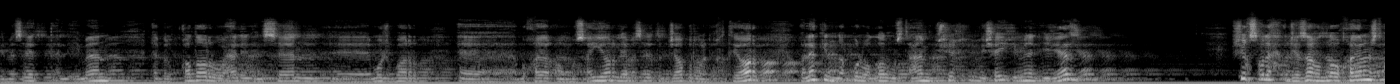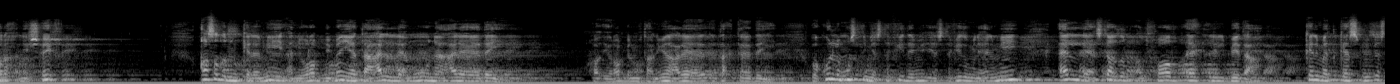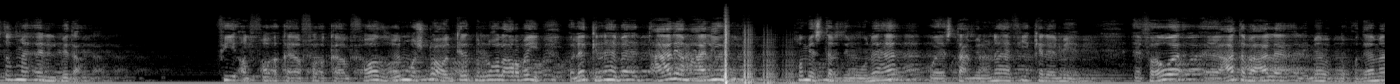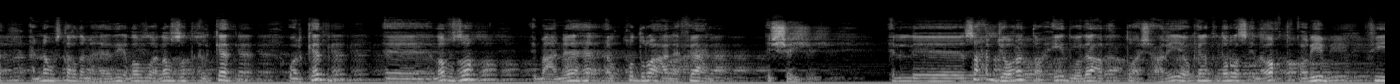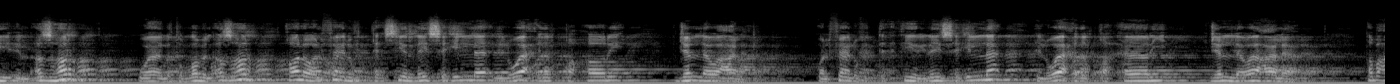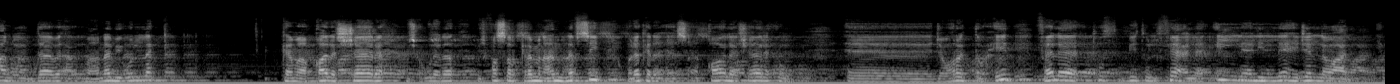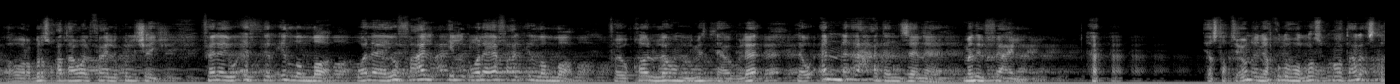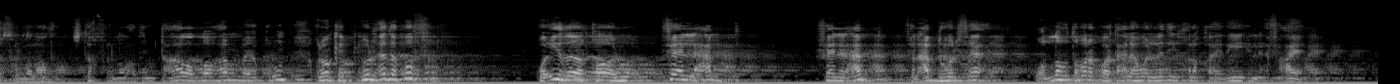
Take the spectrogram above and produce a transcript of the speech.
لمسألة الإيمان بالقدر وهل الإنسان مجبر مخير أو مسير لمسألة الجبر والاختيار. ولكن نقول والله المستعان بشيء من الإيجاز. الشيخ صالح جزاه الله خيرا اشترح لي الشيخ قصد من كلامه أن يربي من يتعلمون على يديه. يربي المتعلمين على تحت يديه. وكل مسلم يستفيد يستفيد من علمه ألا يستخدم ألفاظ أهل البدع. كلمة كسب يستخدمها أهل البدع. في ألفاظ كألفاظ غير مشروعة وإن كانت من اللغة العربية. ولكنها بقت عالية عليهم هم يستخدمونها ويستعملونها في كلامهم. فهو عتب على الإمام ابن قدامة أنه استخدم هذه اللفظة لفظة الكذب. والكذب لفظة معناها القدرة على فعل. الشيء. صاحب جوهرات التوحيد وده عقيدته أشعرية وكانت تدرس إلى وقت قريب في الأزهر ولطلاب الأزهر قال والفعل في التأثير ليس إلا للواحد القهار جل وعلا. والفعل في التأثير ليس إلا للواحد القهار جل وعلا. طبعا ده معناه بيقول لك كما قال الشارح مش هقول أنا مش فسر كلام من عند نفسي ولكن قال شارح جوهرة التوحيد فلا تثبت الفعل إلا لله جل وعلا. يبقى هو ربنا سبحانه وتعالى هو الفاعل لكل شيء. فلا يؤثر إلا الله ولا يفعل إلا ولا يفعل إلا الله. فيقال لهم لمثل هؤلاء لو أن أحدا زنى من الفاعل؟ يستطيعون أن يقولوا هو الله سبحانه وتعالى؟ استغفر الله العظيم استغفر الله العظيم. تعالى الله عما يقولون. ولو كان يقول هذا كفر. وإذا قالوا فعل العبد فعل العبد فالعبد هو الفاعل. والله تبارك وتعالى هو الذي خلق هذه الأفعال.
